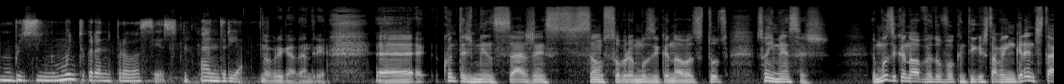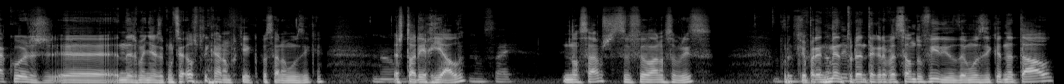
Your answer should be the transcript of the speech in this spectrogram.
Um beijinho muito grande para vocês. Andrea. Obrigado, Andrea. Ah, quantas mensagens são sobre a música nova? Todos, são imensas. A música nova do Voo Cantigas estava em grande destaque hoje ah, nas manhãs da comercial. Eles explicaram porque é que passaram a música? Não. A história real? Não sei. Não sabes se falaram sobre isso? Porque aparentemente durante a gravação do vídeo da música de Natal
